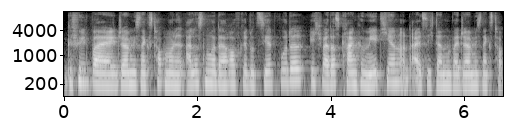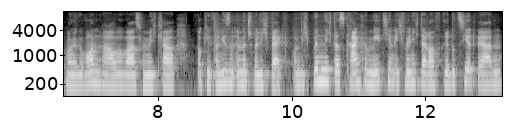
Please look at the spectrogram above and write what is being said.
gefühlt bei Germany's Next Topmodel alles nur darauf reduziert wurde. Ich war das kranke Mädchen und als ich dann bei Germany's Next Topmodel gewonnen habe, war es für mich klar, okay, von diesem Image will ich weg. Und ich bin nicht das kranke Mädchen, ich will nicht darauf reduziert werden.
